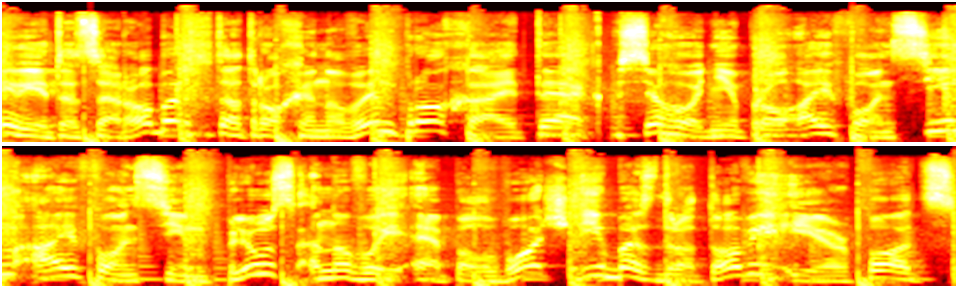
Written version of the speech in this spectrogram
Привіт, це Роберт та трохи новин про хай-тек. Сьогодні про iPhone 7, iPhone 7 Plus, новий Apple Watch і бездротові AirPods.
